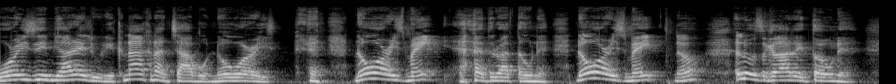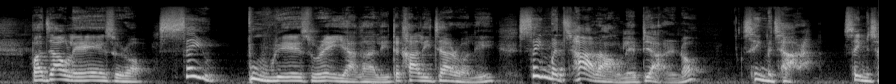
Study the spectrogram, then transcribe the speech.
worries တွေများတဲ့လူတွေခဏခဏကြားဖို့ no worries no worries mate သူကသုံးတယ် no worries mate နော်အဲ့လိုစကားတွေသုံးတယ်ဘာကြောင့်လဲဆိုတော့စိတ်ပူတယ်ဆိုတဲ့အရာကလေတခါလေကြတော့လေစိတ်မချတာကိုလည်းပြတယ်နော်စိတ်မချတာစိတ်မချ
